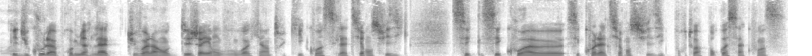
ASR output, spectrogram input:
ouais. Et du coup, la première, là, tu vois, là, on- déjà, on voit qu'il y a un truc qui coince, c'est l'attirance physique. C'est quoi, euh, c'est quoi l'attirance physique pour toi? Pourquoi ça coince?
